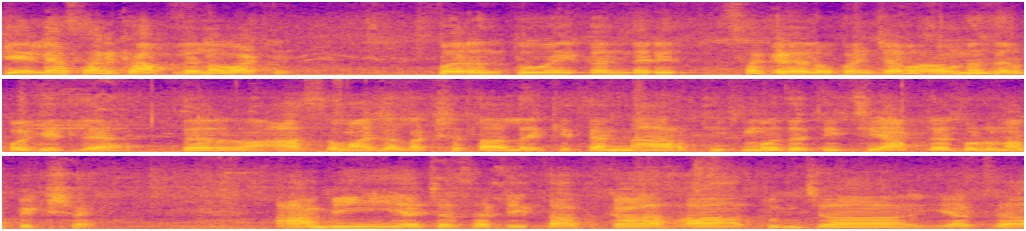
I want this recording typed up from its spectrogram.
केल्यासारखं आपल्याला वाटेल. परंतु एकंदरीत सगळ्या लोकांच्या भावना जर बघितल्या तर असं माझ्या लक्षात आलं की त्यांना आर्थिक मदतीची आपल्याकडून अपेक्षा आहे. आम्ही याच्यासाठी तात्काळ हा तुमच्या याचा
